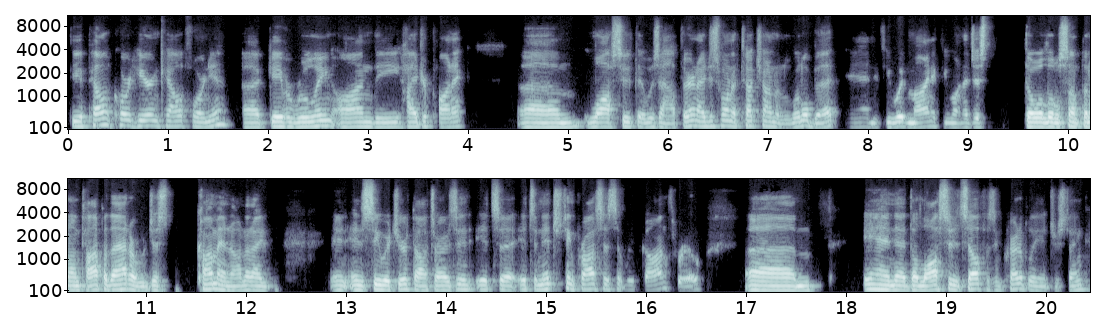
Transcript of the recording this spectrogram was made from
the appellate court here in California uh, gave a ruling on the hydroponic um, lawsuit that was out there. And I just want to touch on it a little bit. And if you wouldn't mind, if you want to just throw a little something on top of that or just comment on it, I and, and see what your thoughts are. It's, it's a it's an interesting process that we've gone through. Um, and uh, the lawsuit itself is incredibly interesting.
